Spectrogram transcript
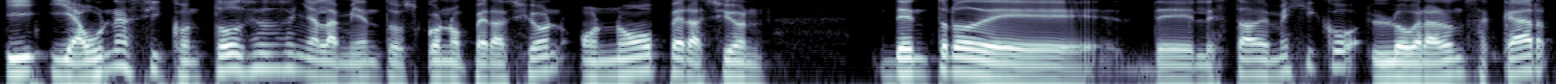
Y, y aún así, con todos esos señalamientos, con operación o no operación dentro de, del Estado de México, lograron sacar,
